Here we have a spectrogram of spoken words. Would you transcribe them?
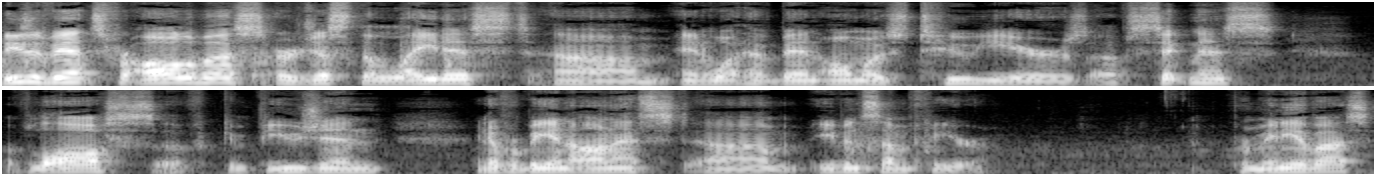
These events for all of us are just the latest um, in what have been almost two years of sickness, of loss, of confusion, and if we're being honest, um, even some fear. For many of us,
